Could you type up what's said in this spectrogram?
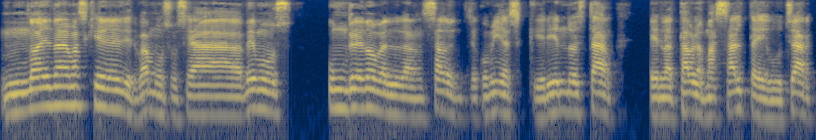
No hay nada más que decir. Vamos, o sea, vemos un Grenoble lanzado, entre comillas, queriendo estar en la tabla más alta y luchar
